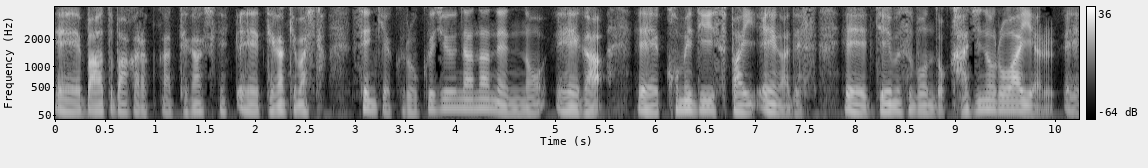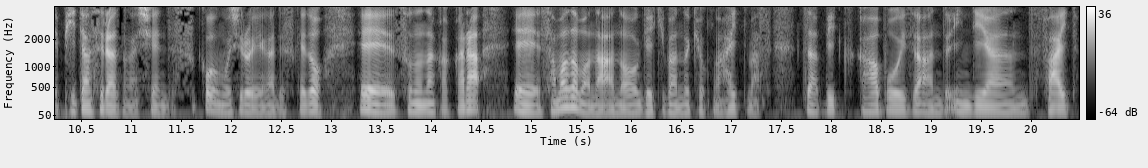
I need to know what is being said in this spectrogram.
えー、バート・バーカラックが手がけ、えー、手がけました。1967年の映画、えー、コメディスパイ映画です。えー、ジェームス・ボンド、カジノ・ロワイヤル、えー、ピーター・セラーズが主演です。すっごい面白い映画ですけど、えー、その中から、えー、様々なあの劇版の曲が入ってます。The Big Cowboys and Indians Fight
